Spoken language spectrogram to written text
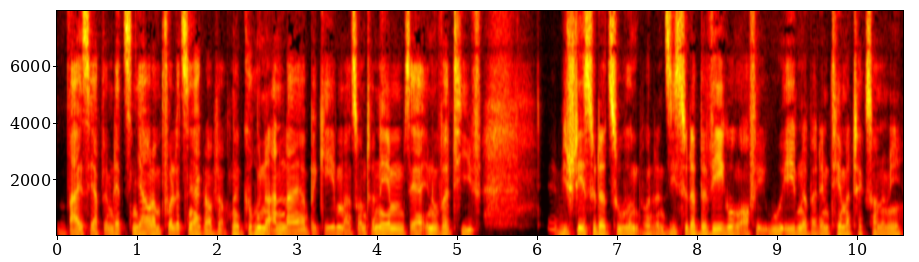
weiß, ihr habt im letzten Jahr oder im vorletzten Jahr, glaube ich, auch eine grüne Anleihe begeben als Unternehmen, sehr innovativ. Wie stehst du dazu und, und siehst du da Bewegung auf EU-Ebene bei dem Thema Taxonomie?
